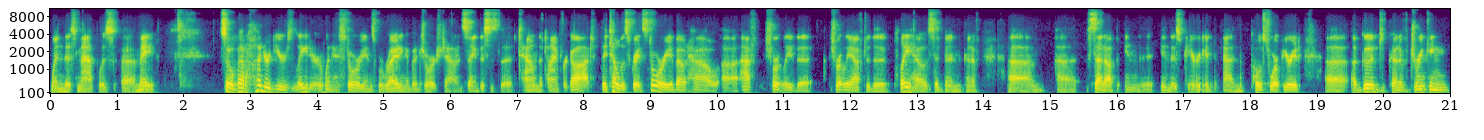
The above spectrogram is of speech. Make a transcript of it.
when this map was uh, made. So about 100 years later, when historians were writing about Georgetown and saying this is the town the time forgot, they tell this great story about how uh, shortly the shortly after the playhouse had been kind of um, uh, set up in the, in this period and post-war period, uh, a good kind of drinking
